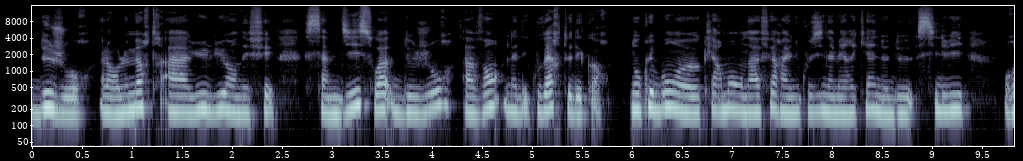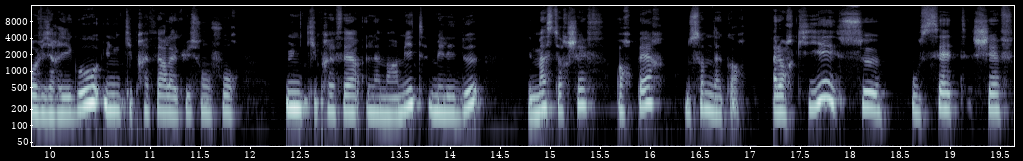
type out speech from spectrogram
deux jours. Alors le meurtre a eu lieu en effet samedi, soit deux jours avant la découverte des corps. Donc bon, euh, clairement, on a affaire à une cousine américaine de Sylvie Reviriego, une qui préfère la cuisson au four, une qui préfère la marmite, mais les deux, des masterchefs hors pair, nous sommes d'accord. Alors qui est ce ou cette chef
